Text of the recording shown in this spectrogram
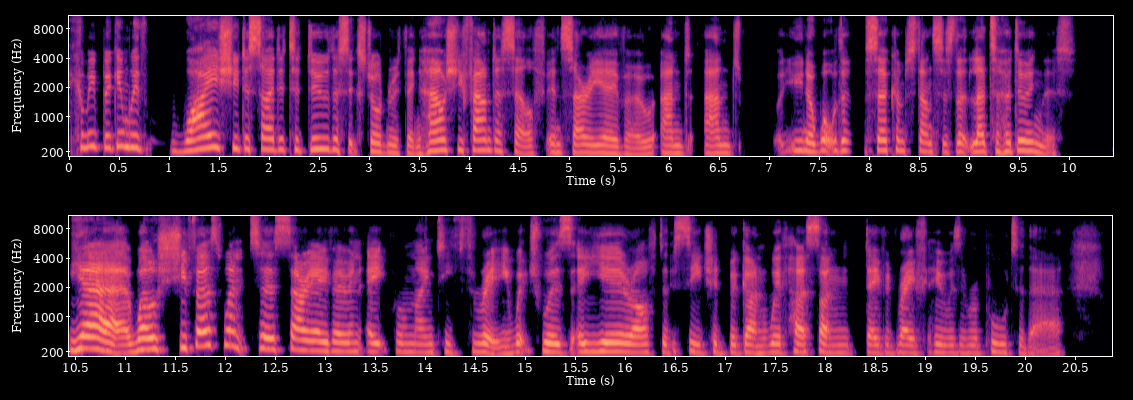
Can we begin with why she decided to do this extraordinary thing? How she found herself in sarajevo and and you know what were the circumstances that led to her doing this? Yeah, well, she first went to Sarajevo in April 93, which was a year after the siege had begun, with her son, David Rieff, who was a reporter there.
